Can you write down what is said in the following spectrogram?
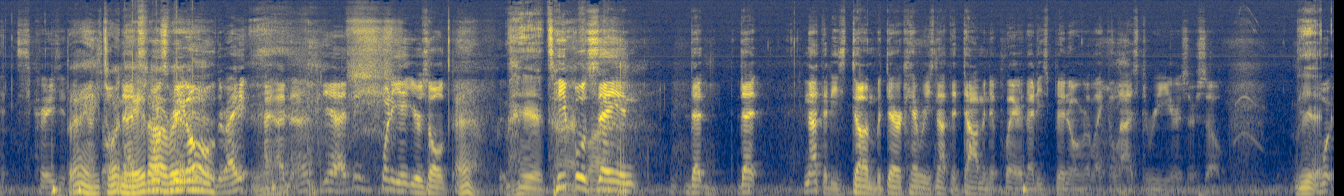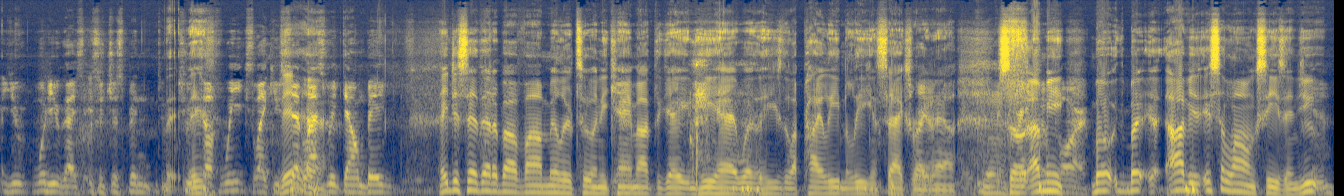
it's crazy. that Dang, that's 28 That's supposed to be already? old, right? I, I, I- yeah, I think he's 28 years old. Damn. yeah, People flies. saying that that not that he's done, but Derrick Henry's not the dominant player that he's been over like the last three years or so. Yeah. What you what do you guys? Is it just been two they- tough weeks, like you said last week down big? They just said that about Von Miller too, and he came out the gate and he had what he's like probably leading the league in sacks right Yeah. now. So So I mean, far. but but obvious, it's a long season. You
